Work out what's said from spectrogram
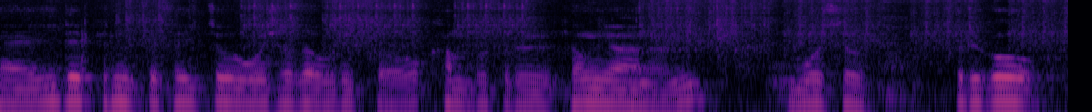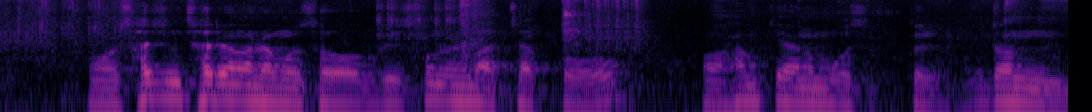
예, 이 대표님께서 이쪽 오셔서 우리 또 간부들을 격려하는 모습 그리고 어, 사진 촬영을 하면서 우리 손을 맞잡고 어, 함께하는 모습들 이런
